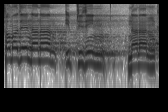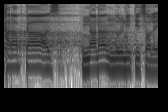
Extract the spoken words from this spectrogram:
সমাজে নানান ইফটিজিন নানান খারাপ কাজ, নানান দুর্নীতি চলে।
